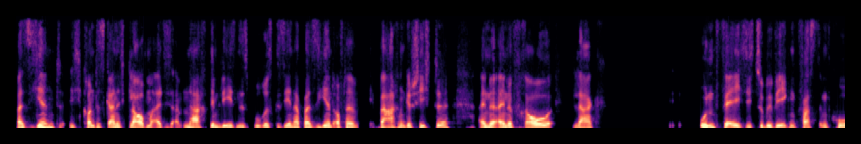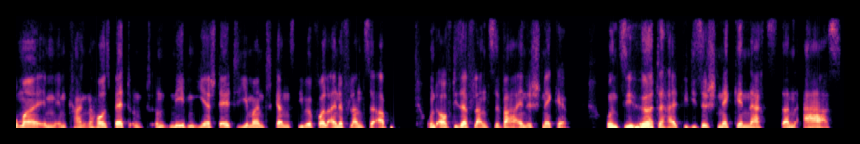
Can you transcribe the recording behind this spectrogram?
basierend, ich konnte es gar nicht glauben, als ich es nach dem Lesen des Buches gesehen habe, basierend auf einer wahren Geschichte. Eine, eine Frau lag unfähig, sich zu bewegen, fast im Koma im, im Krankenhausbett und, und neben ihr stellte jemand ganz liebevoll eine Pflanze ab. Und auf dieser Pflanze war eine Schnecke. Und sie hörte halt, wie diese Schnecke nachts dann aß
